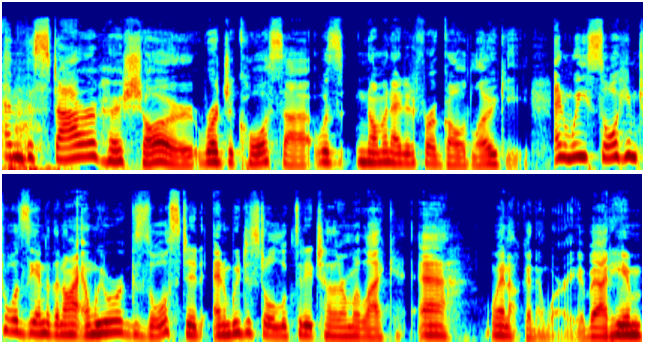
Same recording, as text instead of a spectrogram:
And the star of her show, Roger Corser, was nominated for a Gold Logie. And we saw him towards the end of the night and we were exhausted and we just all looked at each other and were like, eh, we're not going to worry about him.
